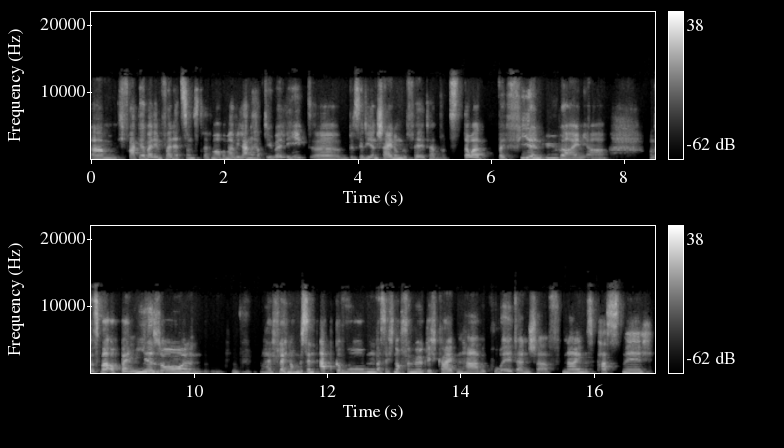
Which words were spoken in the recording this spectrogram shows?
Ähm, ich frage ja bei den Vernetzungstreffen auch immer, wie lange habt ihr überlegt, äh, bis ihr die Entscheidung gefällt habt? Das dauert bei vielen über ein Jahr. Und das war auch bei mir so, habe ich vielleicht noch ein bisschen abgewogen, was ich noch für Möglichkeiten habe, Co-Elternschaft, nein, das passt nicht.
